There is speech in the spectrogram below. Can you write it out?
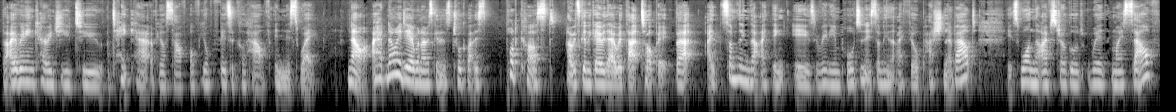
But I really encourage you to take care of yourself, of your physical health in this way. Now, I had no idea when I was going to talk about this podcast I was going to go there with that topic, but it's something that I think is really important. It's something that I feel passionate about. It's one that I've struggled with myself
